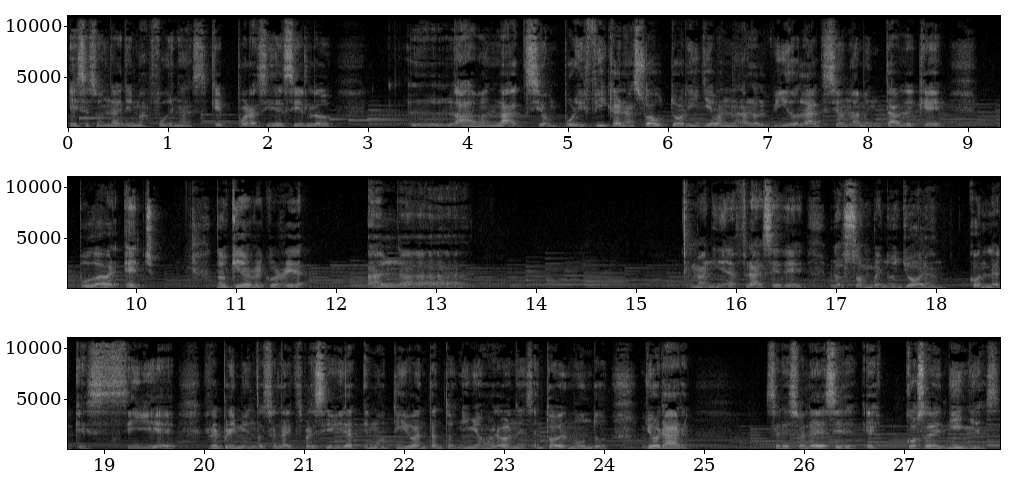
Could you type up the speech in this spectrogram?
Esas son lágrimas buenas, que por así decirlo, lavan la acción, purifican a su autor y llevan al olvido la acción lamentable que pudo haber hecho. No quiero recurrir a la manida frase de los hombres no lloran, con la que sigue reprimiéndose la expresividad emotiva en tantos niños varones en todo el mundo. Llorar, se le suele decir, es cosa de niñas,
